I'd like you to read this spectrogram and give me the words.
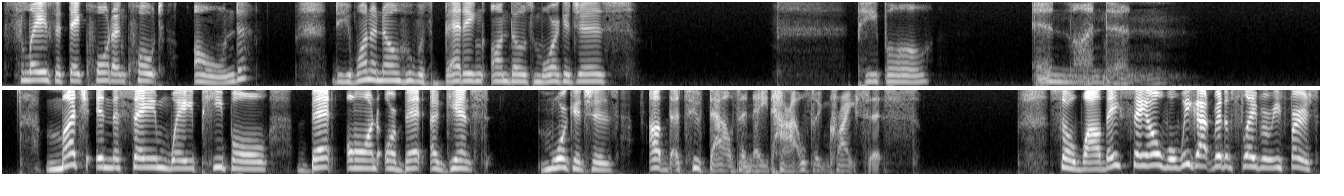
slaves that they quote unquote owned. Do you want to know who was betting on those mortgages? People in London. Much in the same way people bet on or bet against mortgages of the 2008 housing crisis. So while they say, oh, well, we got rid of slavery first,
